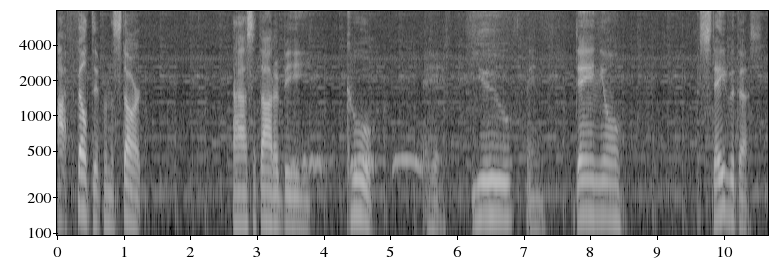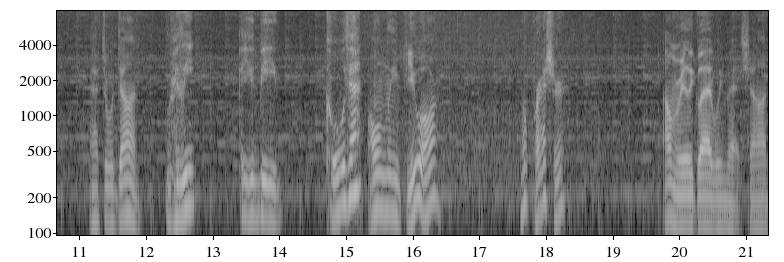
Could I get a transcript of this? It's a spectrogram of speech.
I felt it from the start. I also thought it'd be cool if you and Daniel stayed with us after we're done. Really? You'd be cool with that? Only if you are. No pressure. I'm really glad we met, Sean.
